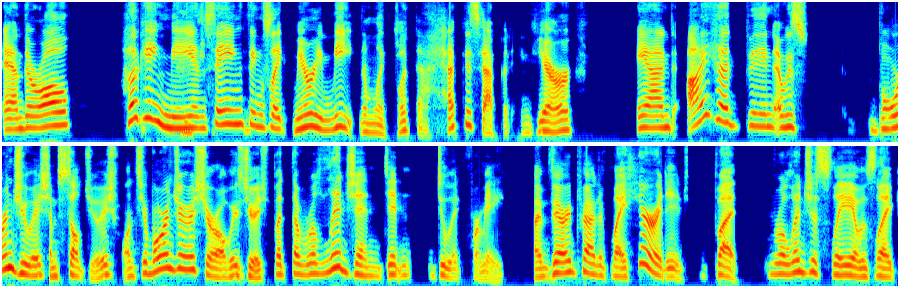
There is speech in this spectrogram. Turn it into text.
And they're all hugging me and saying things like, Merry meet. And I'm like, What the heck is happening here? And I had been, I was born Jewish. I'm still Jewish. Once you're born Jewish, you're always Jewish. But the religion didn't do it for me. I'm very proud of my heritage, but religiously, it was like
